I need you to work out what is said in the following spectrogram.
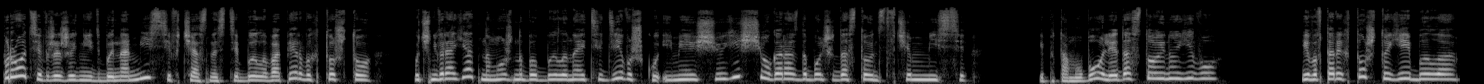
Против же женитьбы на Миссе, в частности, было, во-первых, то, что очень вероятно, можно бы было найти девушку, имеющую еще гораздо больше достоинств, чем Мисси, и потому более достойную его. И во-вторых, то, что ей было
